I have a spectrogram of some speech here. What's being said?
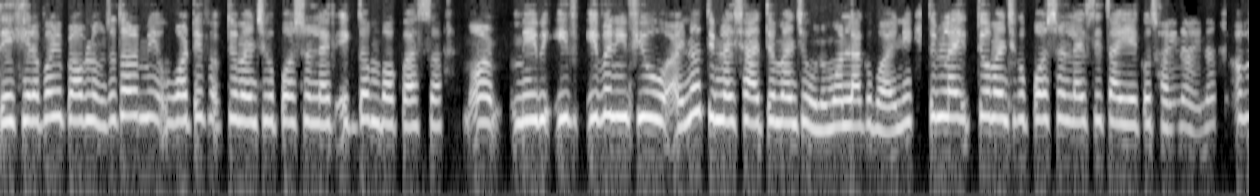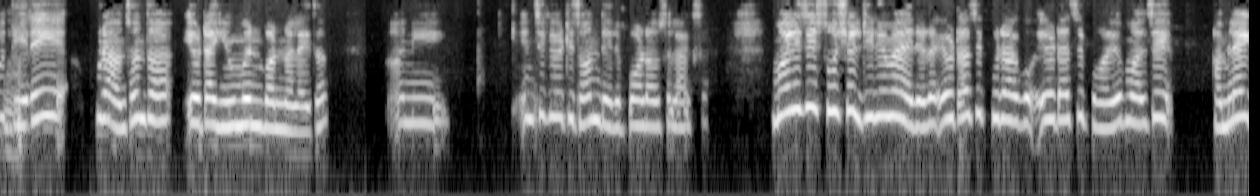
देखेर पनि प्रब्लम हुन्छ तर मे वाट इफ त्यो मान्छेको पर्सनल लाइफ एकदम बकवास छ? Maybe if even if you होइन तिमीलाई सायद त्यो मान्छे हुनु मन लागेको भयो नि तिमीलाई त्यो मान्छेको पर्सनल लाइफ चाहिँ चाहिएको छैन होइन? अब धेरै कुरा हुन्छ नि त एउटा ह्युमन बन्नलाई त। अनि इन्सिक्युरिटी झन् धेरै बढाउँछ लाग्छ। मैले चाहिँ सोसियल डिलेमा हेरेर एउटा चाहिँ कुराको एउटा चाहिँ भयो मैले चाहिँ हामीलाई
